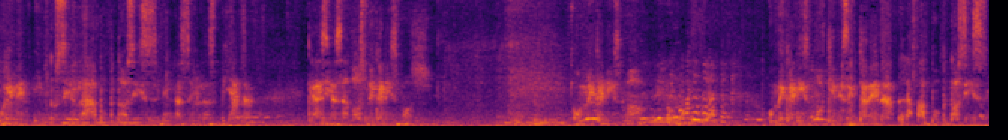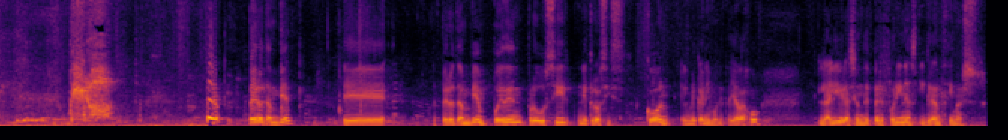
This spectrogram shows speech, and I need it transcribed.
Pueden inducir la apoptosis en las células diana gracias a dos mecanismos. Un mecanismo. Un mecanismo que desencadena la apoptosis. Pero. Pero. Pero también. eh, pero también pueden producir necrosis con el mecanismo que está allá abajo, la liberación de perforinas y granzimas.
